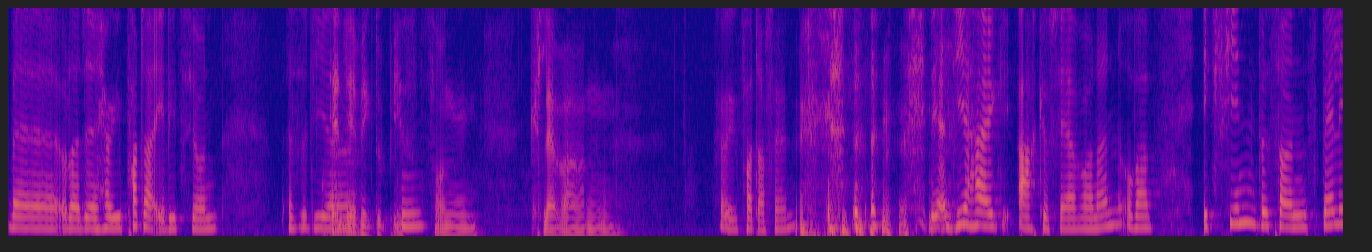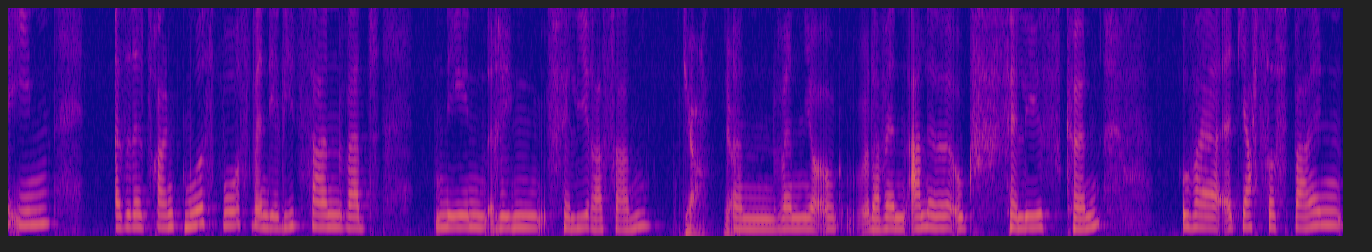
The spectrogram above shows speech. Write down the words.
äh, oder der Harry Potter Edition. Also die Denn äh, Levik, du bist so ein cleveren. Harry Potter Fan. nee, an die habe ich auch gefähr worden, aber ich finde besonders Spelle ihn, also das bringt Mursbos, wenn die Lied sind, was nähen Ring Verlierer sind. Ja, ja. Und wenn ja oder wenn alle auch verlesen können. Aber es gibt so Spallen,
